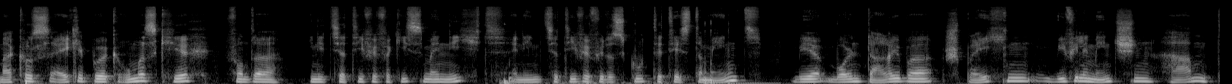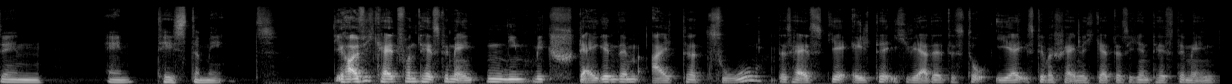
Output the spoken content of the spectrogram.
Markus Eichelburg-Rummerskirch von der Initiative Vergiss mein nicht, eine Initiative für das gute Testament. Wir wollen darüber sprechen, wie viele Menschen haben denn ein Testament? Die Häufigkeit von Testamenten nimmt mit steigendem Alter zu. Das heißt, je älter ich werde, desto eher ist die Wahrscheinlichkeit, dass ich ein Testament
